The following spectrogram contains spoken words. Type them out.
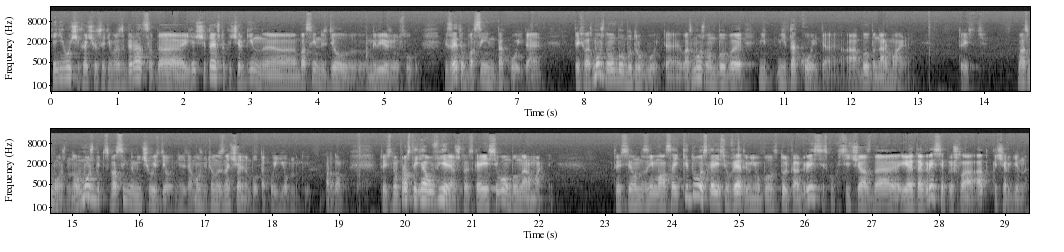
Я не очень хочу с этим разбираться, да. Я считаю, что Кочергин э, бассейну сделал медвежью услугу. Из-за этого бассейн такой, да. То есть, возможно, он был бы другой, да? возможно, он был бы не, не такой, да? а был бы нормальный. То есть, возможно. Но, может быть, с Басыниным ничего сделать нельзя. Может быть, он изначально был такой ебнутый, пардон. То есть, ну просто я уверен, что, скорее всего, он был нормальный. То есть он занимался айкидо, скорее всего, вряд ли у него было столько агрессии, сколько сейчас, да, и эта агрессия пришла от Кочергина.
